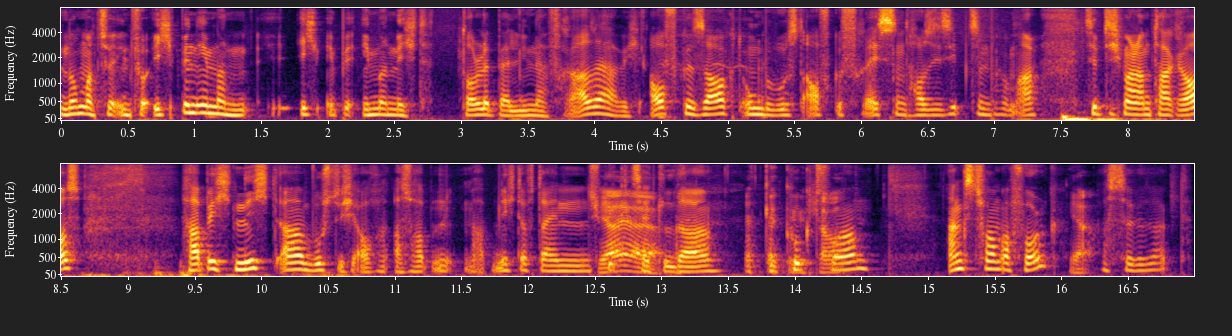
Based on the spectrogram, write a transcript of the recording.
Nochmal zur Info. Ich bin immer, ich, ich bin immer nicht tolle Berliner Phrase, habe ich aufgesaugt, unbewusst aufgefressen und hau sie 17 Mal, 70 Mal am Tag raus. Habe ich nicht, äh, wusste ich auch, also habe hab nicht auf deinen Ja, ja, ja. Spickzettel da geguckt Geschaut. vor. Angst vorm Erfolg, Ja. hast du gesagt?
